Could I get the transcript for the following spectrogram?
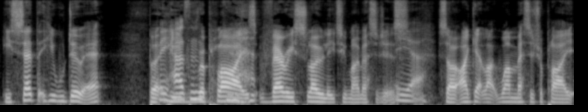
He said that he will do it, but But he he, replies very slowly to my messages. Yeah. So I get like one message reply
